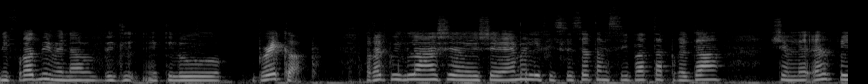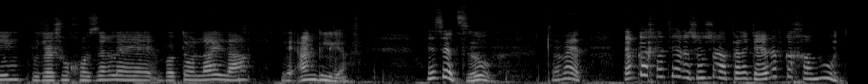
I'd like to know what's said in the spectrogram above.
נפרד ממנה, בגל, כאילו, break-up. רק בגלל ש, שאמילי פספסה את המסיבת הפרידה של אלפי, בגלל שהוא חוזר באותו לילה לאנגליה. איזה עצוב, באמת. דווקא החצי הראשון של הפרק היה דווקא חמוד.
